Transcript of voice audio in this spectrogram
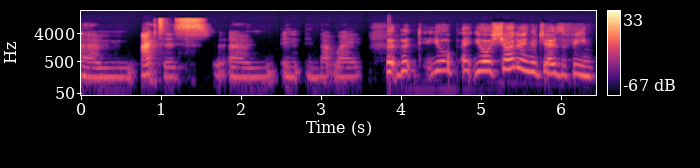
um, actors um, in in that way. But but your your shadowing of Josephine,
